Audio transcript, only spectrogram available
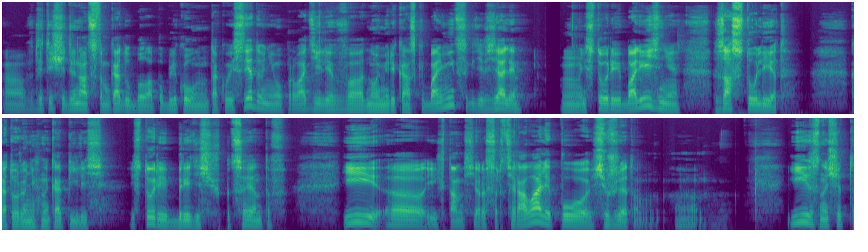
э, в 2012 году было опубликовано такое исследование, его проводили в одной американской больнице, где взяли истории болезни за 100 лет, которые у них накопились, истории бредящих пациентов, и э, их там все рассортировали по сюжетам и, значит,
